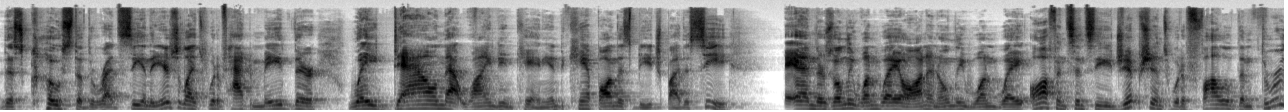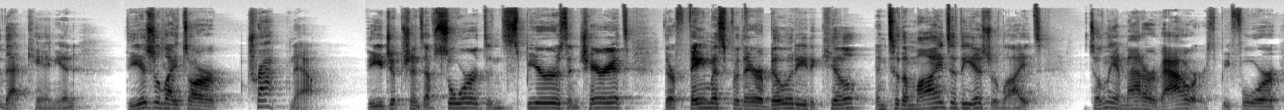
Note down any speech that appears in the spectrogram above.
this coast of the Red Sea, and the Israelites would have had to made their way down that winding canyon to camp on this beach by the sea. And there's only one way on and only one way off. And since the Egyptians would have followed them through that canyon, the Israelites are trapped now. The Egyptians have swords and spears and chariots. They're famous for their ability to kill. And to the minds of the Israelites, it's only a matter of hours before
